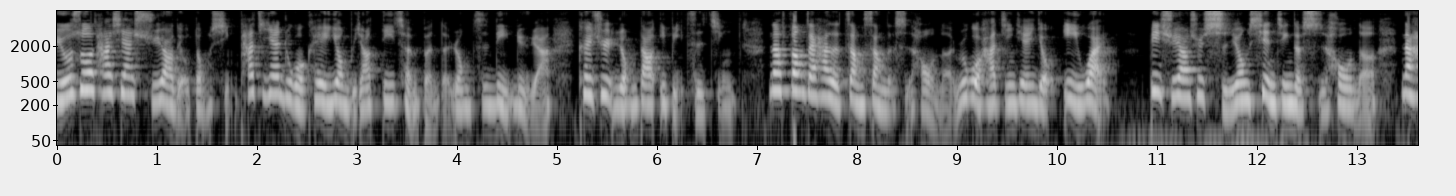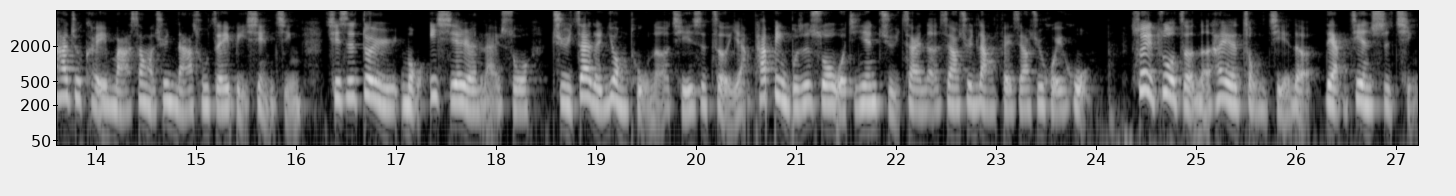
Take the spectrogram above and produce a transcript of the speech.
比如说，他现在需要流动性，他今天如果可以用比较低成本的融资利率啊，可以去融到一笔资金，那放在他的账上的时候呢，如果他今天有意外，必须要去使用现金的时候呢，那他就可以马上的去拿出这一笔现金。其实对于某一些人来说，举债的用途呢，其实是这样，他并不是说我今天举债呢是要去浪费，是要去挥霍。所以作者呢，他也总结了两件事情，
